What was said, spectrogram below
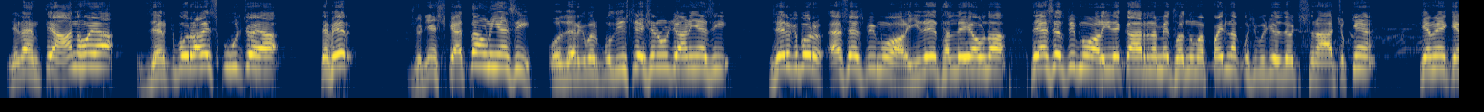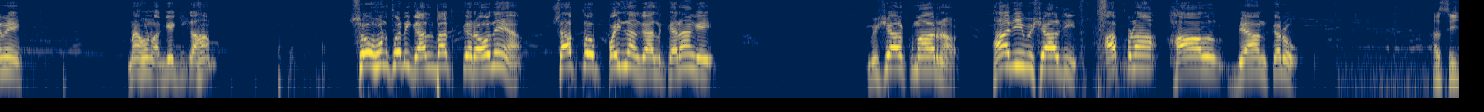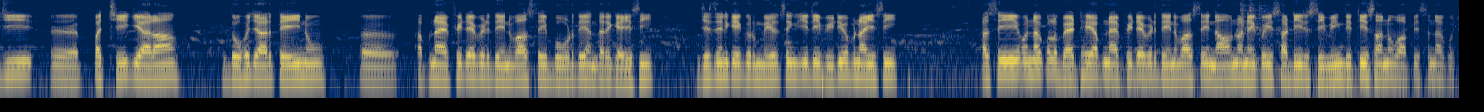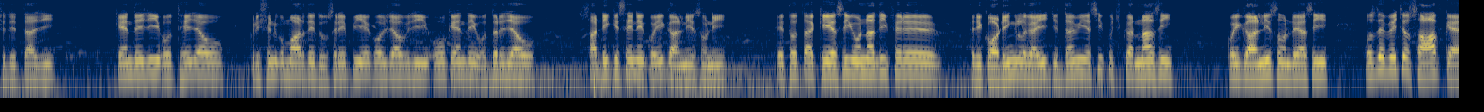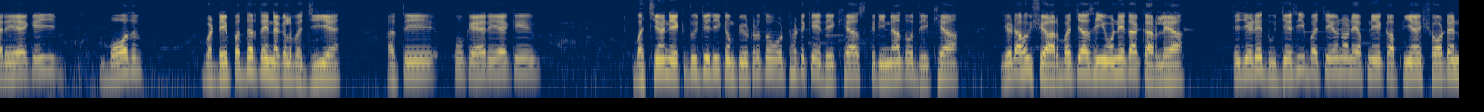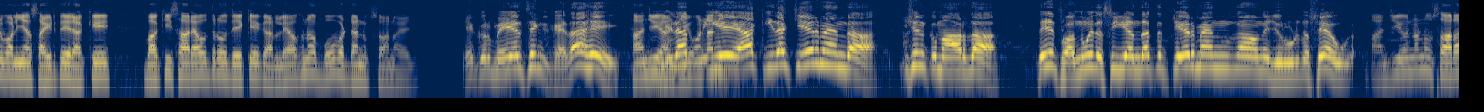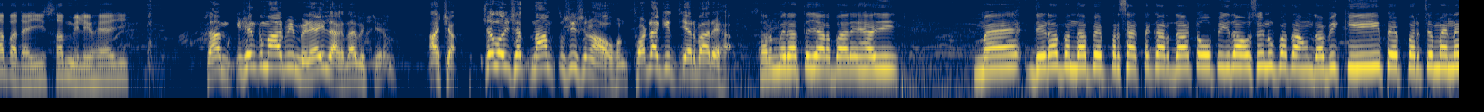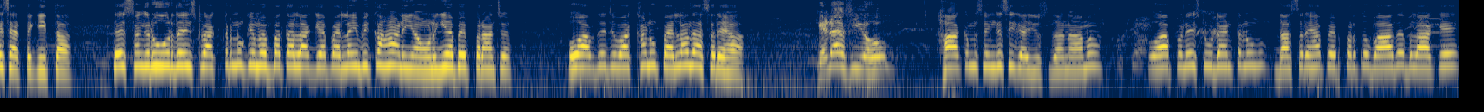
ਜਿਹੜਾ ਇਮਤਿਹਾਨ ਹੋਇਆ, ਜ਼ੀਰਕਪੁਰ ਵਾਲੇ ਸਕੂਲ 'ਚ ਹੋਇਆ ਤੇ ਫਿਰ ਜਿਹੜੀਆਂ ਸ਼ਿਕਾਇਤਾਂ ਆਉਣੀਆਂ ਸੀ, ਉਹ ਜ਼ੀਰਕਪੁਰ ਪੁਲਿਸ ਸਟੇਸ਼ਨ ਨੂੰ ਜਾਣੀਆਂ ਸੀ। ਜ਼ਿਰਕਪੁਰ ਐਸਐਸਪੀ ਮੋਹਾਲੀ ਦੇ ਥੱਲੇ ਆਉਂਦਾ ਤੇ ਐਸਐਸਪੀ ਮੋਹਾਲੀ ਦੇ ਕਾਰਨਾਮੇ ਤੁਹਾਨੂੰ ਮੈਂ ਪਹਿਲਾਂ ਕੁਝ ਵੀਡੀਓਜ਼ ਦੇ ਵਿੱਚ ਸੁਣਾ ਚੁੱਕਿਆ। ਕਿਵੇਂ ਕਿਵੇਂ? ਮੈਂ ਹੁਣ ਅੱਗੇ ਕੀ ਕਹਾਂ? ਸੋ ਹੁਣ ਤੁਹਾਡੀ ਗੱਲਬਾਤ ਕਰਾਉਂਦੇ ਆ ਸਭ ਤੋਂ ਪਹਿਲਾਂ ਗੱਲ ਕਰਾਂਗੇ ਵਿਸ਼ਾਲ ਕੁਮਾਰ ਨਾਲ। ਹਾਂਜੀ ਵਿਸ਼ਾਲ ਜੀ ਆਪਣਾ ਹਾਲ ਬਿਆਨ ਕਰੋ। ਅਸੀਂ ਜੀ ਅ, 25 11 2023 ਨੂੰ ਆਪਣਾ ਐਫੀਡੇਵਿਟ ਦੇਣ ਵਾਸਤੇ ਬੋਰਡ ਦੇ ਅੰਦਰ ਗਏ ਸੀ। ਜਿਸ ਦਿਨ ਕਿ ਗੁਰਮੇਲ ਸਿੰਘ ਜੀ ਦੀ ਵੀਡੀਓ ਬਣਾਈ ਸੀ, ਅਸੀਂ ਉਹਨਾਂ ਕੋਲ ਬੈਠੇ ਆਪਣਾ ਐਫੀਡੇਵਿਟ ਦੇਣ ਵਾਸਤੇ, ਨਾ ਉਹਨਾਂ ਨੇ ਕੋਈ ਸਾਡੀ ਰਿਸੀਵਿੰਗ ਦਿੱਤੀ, ਸਾਨੂੰ ਵਾਪਸ ਨਾ ਕੁਝ ਦਿੱਤਾ ਜੀ। ਕਹਿੰਦੇ ਜੀ, ਉੱਥੇ ਜਾਓ, ਕ੍ਰਿਸ਼ਨ ਕੁਮਾਰ ਦੇ ਦੂਸਰੇ ਪੀਏ ਕੋਲ ਜਾਓ ਜੀ, ਉਹ ਕਹਿੰਦੇ, ਉੱਧਰ ਜਾਓ। ਸਾਡੀ ਕਿਸੇ ਨੇ ਕੋਈ ਗੱਲ ਨਹੀਂ ਸੁਣੀ। ਇੱਥੋਂ ਤੱਕ ਕਿ ਅਸੀਂ ਉਹਨਾਂ ਦੀ ਫਿਰ ਰਿਕਾਰਡਿੰਗ ਲਗਾਈ, ਜਿੱਦਾਂ ਵੀ ਅਸੀਂ ਕੁਝ ਕਰਨਾ ਸੀ, ਕੋਈ ਗੱਲ ਨਹੀਂ ਸੁਣ ਰਿਹਾ ਸੀ। ਉਸ ਦੇ ਵਿੱਚ ਉਹ ਸਾਫ਼ ਕਹਿ ਰਿਹਾ ਹੈ ਕਿ ਬਹੁਤ ਵੱਡੇ ਪੱਧਰ ਤੇ ਨਕਲ ਵੱਜੀ ਹੈ ਅਤੇ ਉਹ ਕਹਿ ਰਿਹਾ ਕਿ ਬੱਚਿਆਂ ਨੇ ਇੱਕ ਦੂਜੇ ਦੀ ਕੰਪਿਊਟਰ ਤੋਂ ਉੱਠ ਉੱਠ ਕੇ ਦੇਖਿਆ ਸਕਰੀਨਾਂ ਤੋਂ ਦੇਖਿਆ ਜਿਹੜਾ ਹੁਸ਼ਿਆਰ ਬੱਚਾ ਸੀ ਉਹਨੇ ਤਾਂ ਕਰ ਲਿਆ ਤੇ ਜਿਹੜੇ ਦੂਜੇ ਸੀ ਬੱਚੇ ਉਹਨਾਂ ਨੇ ਆਪਣੀਆਂ ਕਾਪੀਆਂ ਸ਼ਾਰਟ ਐਂਡ ਵਾਲੀਆਂ ਸਾਈਡ ਤੇ ਰੱਖ ਕੇ ਬਾਕੀ ਸਾਰਾ ਉਧਰੋਂ ਦੇਖ ਕੇ ਕਰ ਲਿਆ ਉਸ ਨਾਲ ਬਹੁਤ ਵੱਡਾ ਨੁਕਸਾਨ ਹੋਇਆ ਜੀ। ਇਹ ਗੁਰਮੇਲ ਸਿੰਘ ਕਹਿੰਦਾ ਇਹ? ਹਾਂਜੀ ਹਾਂਜੀ ਉਹਨਾਂ ਦੀ ਪੀਏ ਆ ਕਿਹਦਾ ਚੇਅਰਮੈਨ ਦਾ? ਕਿਸ਼ਨ ਕੁਮਾਰ ਦਾ। ਤੇ ਜੇ ਤੁਹਾਨੂੰ ਇਹ ਦੱਸੀ ਜਾਂਦਾ ਤੇ ਚੇਅਰਮੈਨ ਦਾ ਉਹਨੇ ਜ਼ਰੂਰ ਦੱਸਿਆ ਹੋਊਗਾ। ਹਾਂਜੀ ਉਹਨਾਂ ਨੂੰ ਸਾਰਾ ਪਤਾ ਹੈ ਜੀ ਸਭ ਮਿਲੇ ਹੋਇਆ ਜੀ। ਸਾਮ ਕਿਸ਼ਨ ਕੁਮਾਰ ਵੀ ਮਿਲਿਆ ਹੀ ਲੱਗਦਾ ਵਿੱਚ। ਅੱਛਾ ਚਲੋ ਜੀ ਸਤਨਾਮ ਤੁਸੀਂ ਸੁਣਾਓ ਹੁਣ ਤੁਹਾਡਾ ਕੀ ਤਜਰਬਾ ਰਿਹਾ? ਸਰ ਮੇਰਾ ਤਜਰਬਾ ਰਿਹਾ ਜੀ ਮੈਂ ਜਿਹੜਾ ਬੰਦਾ ਪੇਪਰ ਸੈੱਟ ਕਰਦਾ ਟੌਪਿਕ ਦਾ ਉਸੇ ਨੂੰ ਪਤਾ ਹੁੰਦਾ ਵੀ ਕੀ ਪੇਪਰ 'ਚ ਮੈਨੇ ਸੈੱਟ ਕੀਤਾ। ਤੇ ਸੰਗਰੂਰ ਦੇ ਇੰਸਟ੍ਰਕਟਰ ਨੂੰ ਕਿਵੇਂ ਪਤਾ ਲੱਗ ਗਿਆ? ਪਹਿਲਾਂ ਹੀ ਵੀ ਕਹਾਣੀਆਂ ਆਉਣਗੀਆਂ ਪੇਪਰਾਂ 'ਚ। ਉਹ ਆਪਦੇ ਜਵਾਕਾਂ ਨੂੰ ਪਹਿਲਾਂ ਦੱਸ ਰਿਹਾ। ਕਿਹੜਾ ਸੀ ਉਹ? ਹਾਕਮ ਸਿੰਘ ਸੀਗਾ ਜੀ ਉਸ ਦਾ ਨਾਮ। ਉਹ ਆਪਣੇ ਸਟੂਡੈਂਟ ਨੂੰ ਦੱਸ ਰਿਹਾ ਪੇਪਰ ਤੋਂ ਬਾਅਦ ਬੁਲਾ ਕੇ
